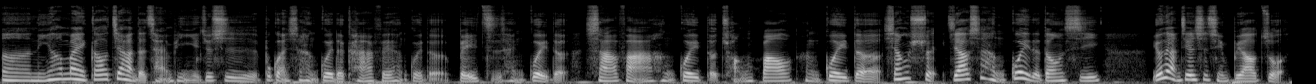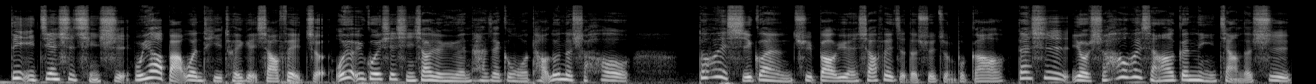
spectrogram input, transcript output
嗯，你要卖高价的产品，也就是不管是很贵的咖啡、很贵的杯子、很贵的沙发、很贵的床包、很贵的香水，只要是很贵的东西，有两件事情不要做。第一件事情是不要把问题推给消费者。我有遇过一些行销人员，他在跟我讨论的时候。都会习惯去抱怨消费者的水准不高，但是有时候会想要跟你讲的是，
